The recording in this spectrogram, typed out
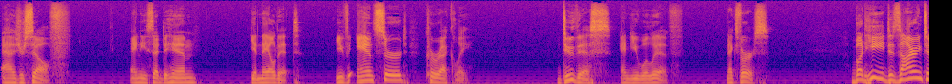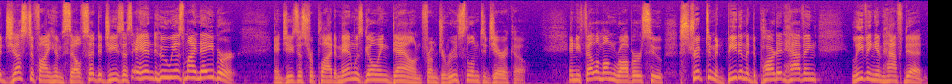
as yourself. And he said to him, You nailed it. You've answered correctly. Do this and you will live. Next verse. But he, desiring to justify himself, said to Jesus, And who is my neighbor? And Jesus replied, A man was going down from Jerusalem to Jericho, and he fell among robbers who stripped him and beat him and departed, having leaving him half dead.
